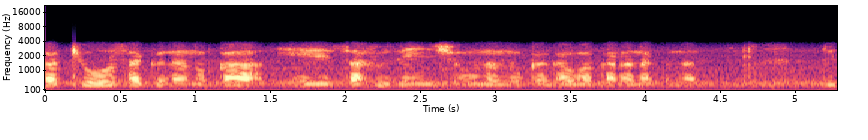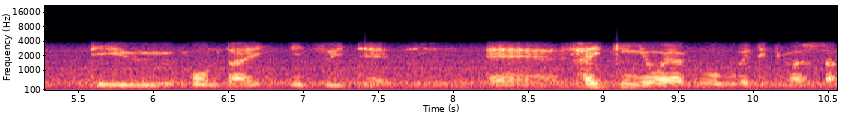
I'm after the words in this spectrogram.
が狭窄なのか閉鎖不全症なのかが分からなくなるっていう問題について、えー、最近ようやく覚えてきました。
